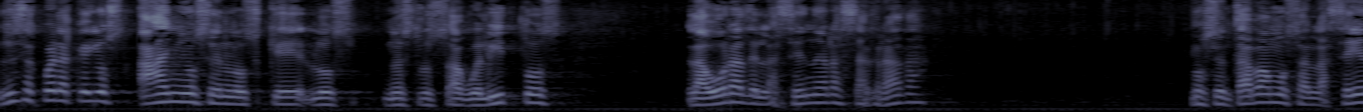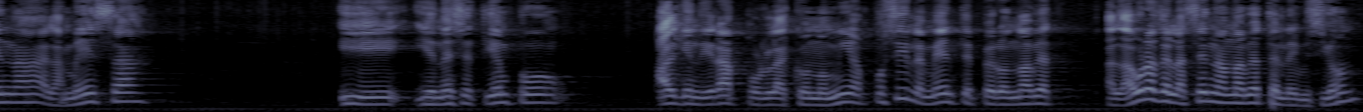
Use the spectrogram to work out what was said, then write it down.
¿Usted se acuerda aquellos años en los que los, nuestros abuelitos, la hora de la cena era sagrada? Nos sentábamos a la cena, a la mesa, y, y, en ese tiempo, alguien dirá por la economía, posiblemente, pero no había, a la hora de la cena no había televisión.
